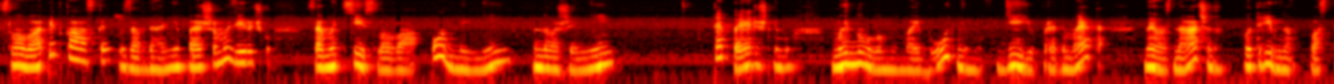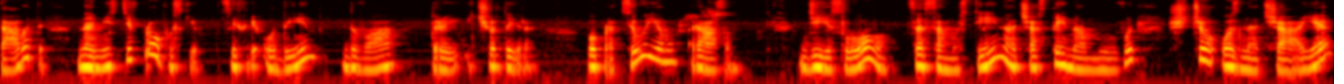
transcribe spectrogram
слова підказки в завданні першому зірочку. Саме ці слова однині, множині, теперішньому, минулому, майбутньому дію предмета не означено потрібно поставити на місці пропусків в цифрі 1, 2, 3 і 4. Попрацюємо разом. Дієслово це самостійна частина мови, що означає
